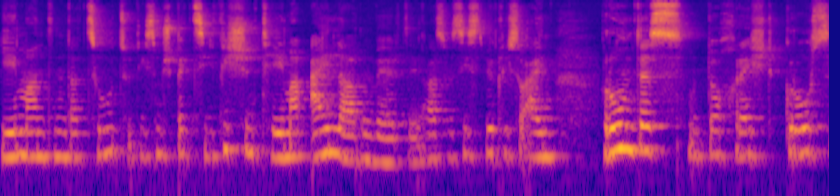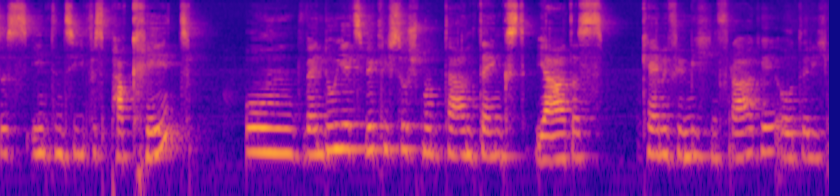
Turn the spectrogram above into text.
jemanden dazu zu diesem spezifischen Thema einladen werde. Also es ist wirklich so ein rundes und doch recht großes, intensives Paket. Und wenn du jetzt wirklich so spontan denkst, ja, das käme für mich in Frage oder ich,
